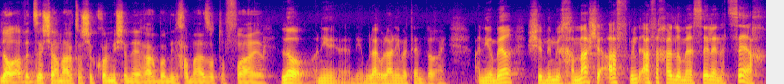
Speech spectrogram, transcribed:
לא, אבל זה שאמרת שכל מי שנהרג במלחמה הזאת הוא פראייר. לא, אני, אני, אולי, אולי אני מתן דבריי. אני אומר שבמלחמה שאף אחד לא מנסה לנצח,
